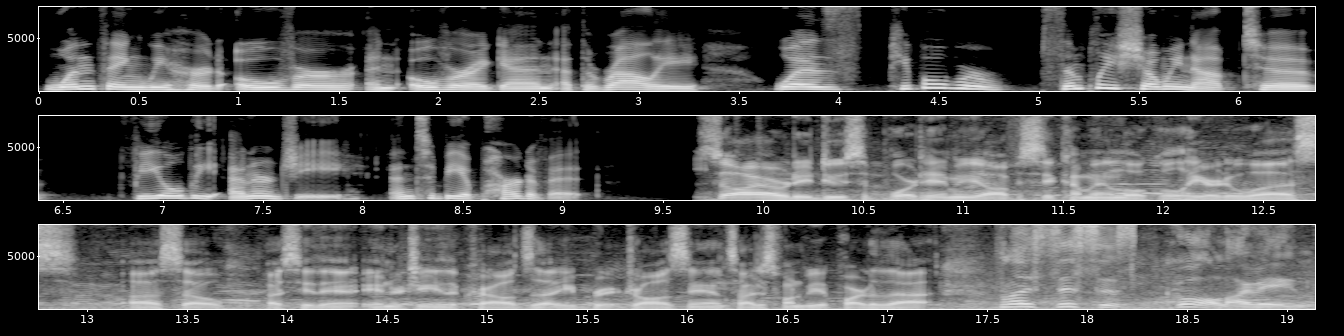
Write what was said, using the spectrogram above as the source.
One thing we heard over and over again at the rally was people were simply showing up to feel the energy and to be a part of it. So I already do support him. He obviously coming local here to us. Uh, so I see the energy in the crowds that he draws in. So I just want to be a part of that. Plus, this is cool. I mean,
